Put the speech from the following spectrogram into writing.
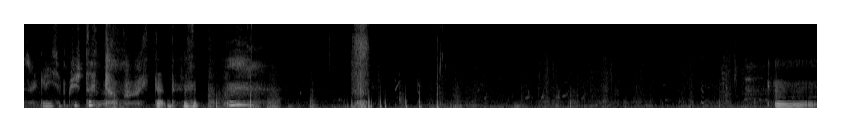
Sorry guys, I'm just this. Mm.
